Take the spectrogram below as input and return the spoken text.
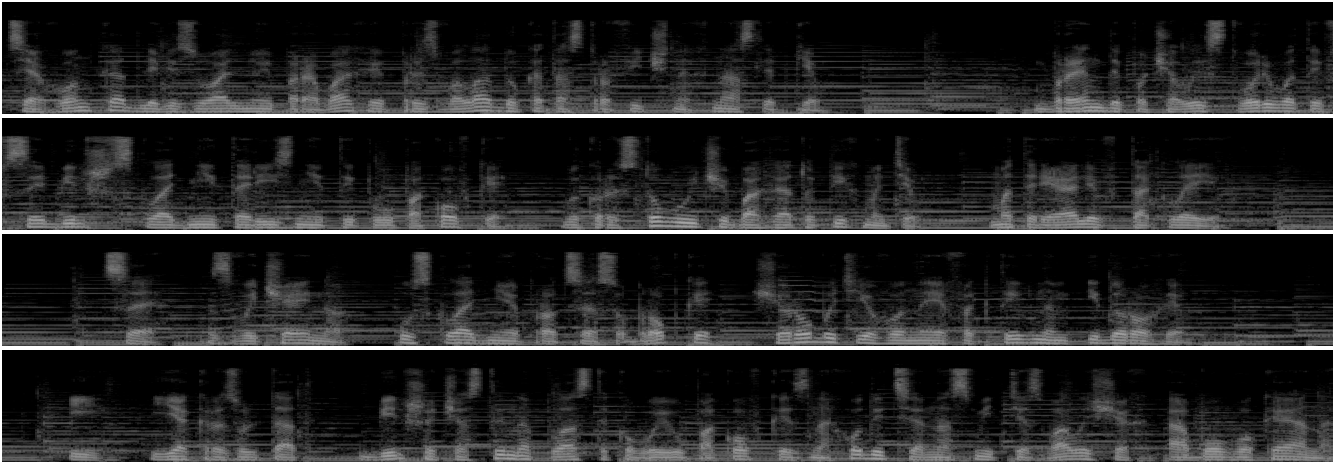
ця гонка для візуальної переваги призвела до катастрофічних наслідків. Бренди почали створювати все більш складні та різні типи упаковки, використовуючи багато пігментів, матеріалів та клеїв. Це, звичайно, ускладнює процес обробки, що робить його неефективним і дорогим. І, як результат, більша частина пластикової упаковки знаходиться на сміттєзвалищах або в океанах.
